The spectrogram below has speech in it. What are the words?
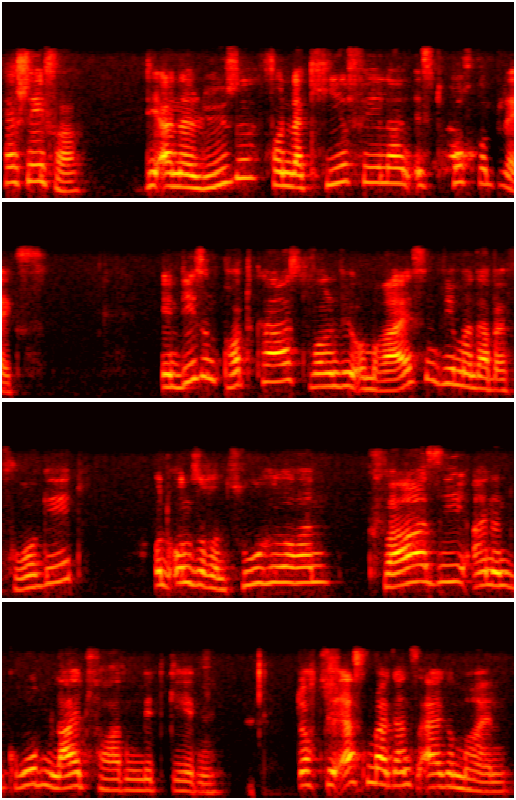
Herr Schäfer, die Analyse von Lackierfehlern ist hochkomplex. In diesem Podcast wollen wir umreißen, wie man dabei vorgeht und unseren Zuhörern quasi einen groben Leitfaden mitgeben. Doch zuerst mal ganz allgemein.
